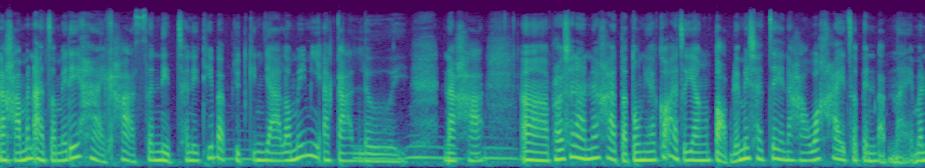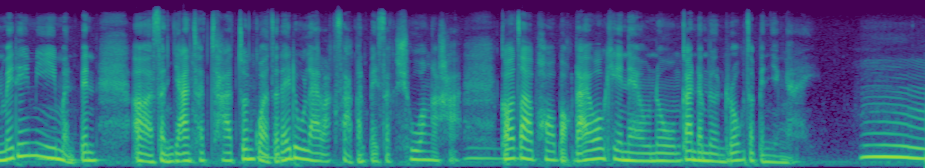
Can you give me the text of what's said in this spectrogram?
นะคะ มันอาจจะไม่ได้หายขาดสนิทชนิดที่แบบหยุดกินยาแล้วไม่มีอาการเลยนะคะอ่าเพราะฉะนั้นนะคะแต่ตรงเนี้ยก็อาจจะยังตอบได้ไม่ชัดเจนนะคะ ว่าใครจะเป็นแบบไหนมันไม่ได้มีเหมือนเป็นเอ่อสัญญาณชัดๆ จนกว่าจะได้ดูแลรักษากันไปสักช่วงอะค่ะ ก็จะพอบอกได้ว่าโอเคแนวโน้มการดำเนินโรคจะเป็นยังไงอืม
